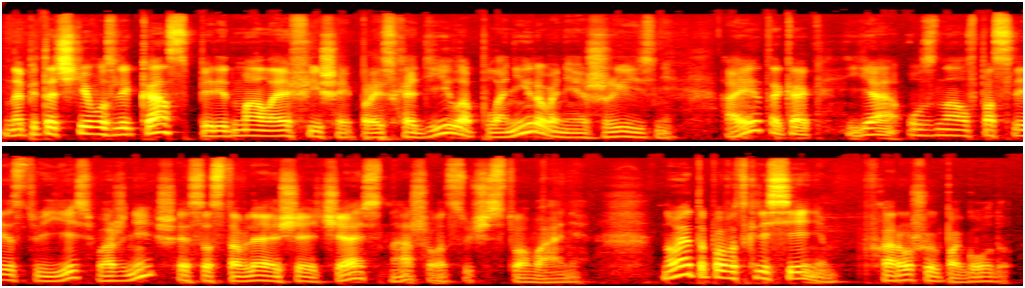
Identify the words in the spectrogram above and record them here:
На пятачке возле касс перед малой афишей происходило планирование жизни. А это, как я узнал впоследствии, есть важнейшая составляющая часть нашего существования. Но это по воскресеньям, в хорошую погоду –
